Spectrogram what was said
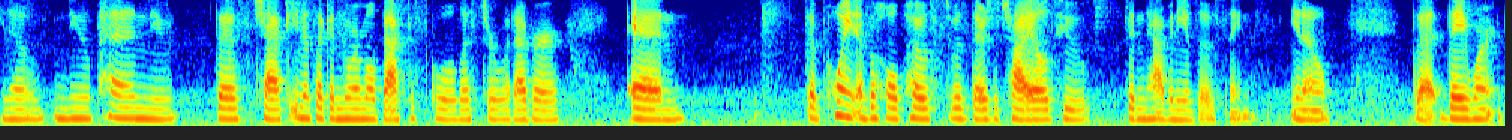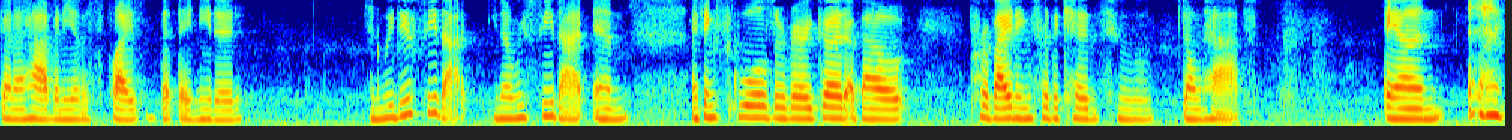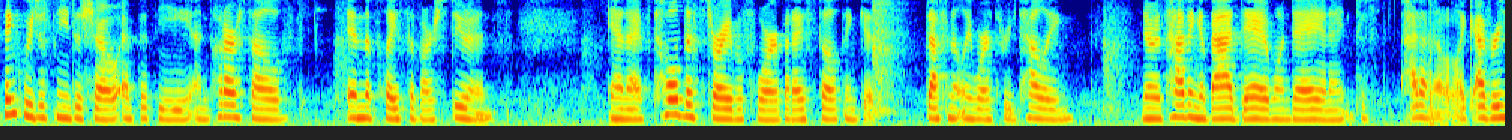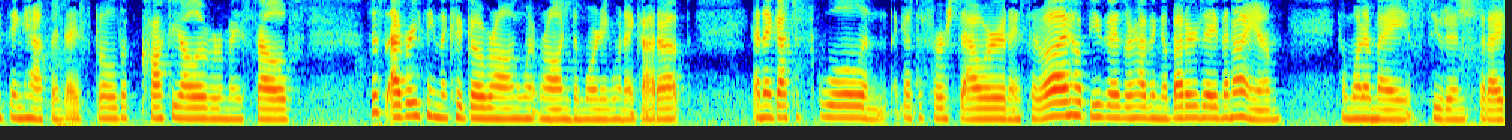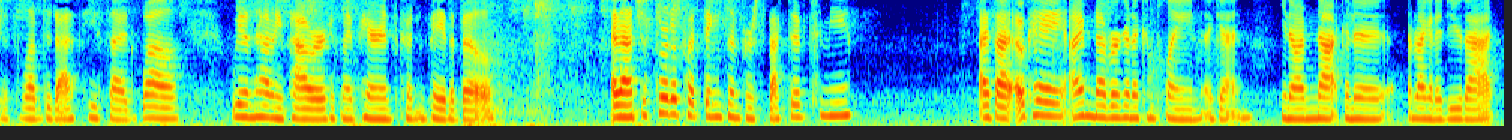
you know, new pen, new this, check. You know, it's like a normal back to school list or whatever. And the point of the whole post was there's a child who didn't have any of those things, you know, that they weren't going to have any of the supplies that they needed. And we do see that, you know, we see that. And I think schools are very good about providing for the kids who don't have. And I think we just need to show empathy and put ourselves in the place of our students. And I've told this story before, but I still think it's definitely worth retelling. You know, I was having a bad day one day and I just, I don't know, like everything happened. I spilled coffee all over myself. Just everything that could go wrong went wrong the morning when I got up. And I got to school and I got to first hour and I said, Well, I hope you guys are having a better day than I am. And one of my students that I just loved to death, he said, Well, we didn't have any power because my parents couldn't pay the bill. And that just sort of put things in perspective to me. I thought, okay, I'm never going to complain again. You know, I'm not going to I'm not going to do that.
